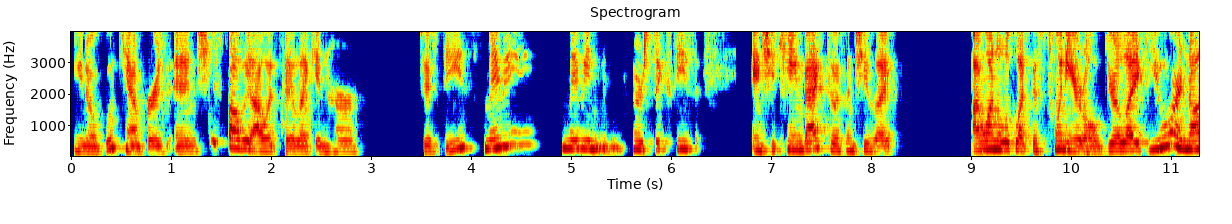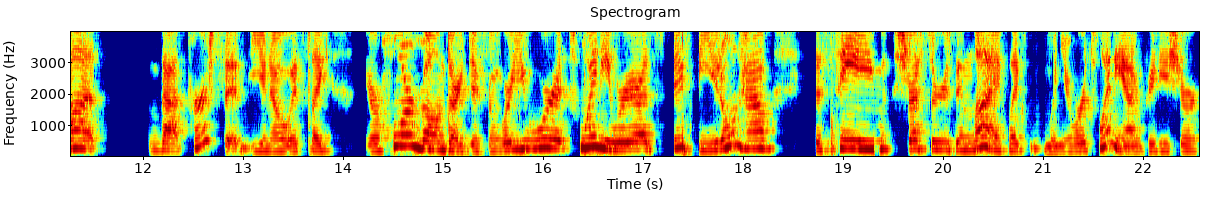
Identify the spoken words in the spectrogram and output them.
you know boot campers and she's probably i would say like in her 50s maybe maybe her 60s and she came back to us and she's like i want to look like this 20 year old you're like you are not that person you know? It's like your hormones are different. Where you were at 20 whereas 50 you don't have the same stressors in life. Like when you were 20 i'm pretty sure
